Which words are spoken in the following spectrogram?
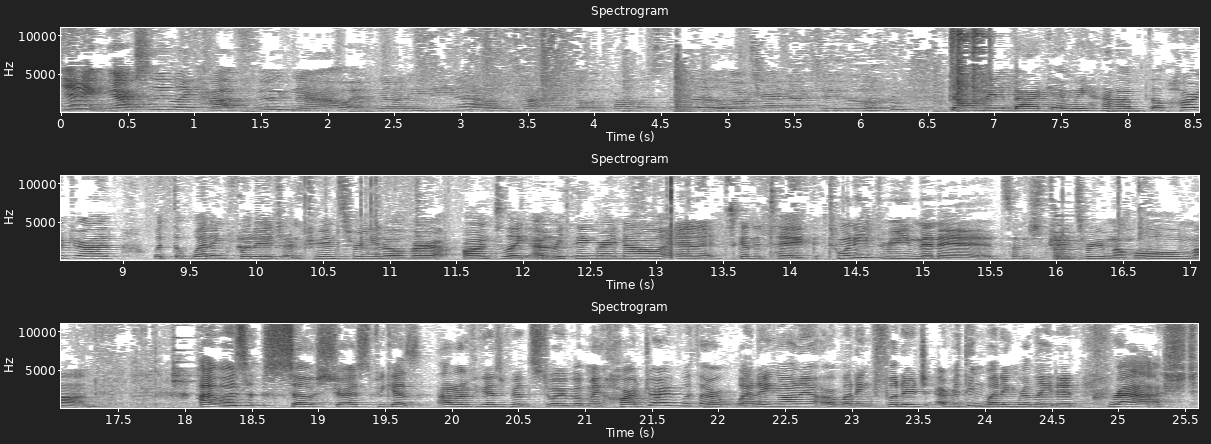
Yay, we actually like have food now and we don't need to eat out all the time, but we probably still but we're trying not to. Dallin made it back and we have the hard drive with the wedding footage. I'm transferring it over onto like everything right now and it's gonna take 23 minutes. I'm just transferring the whole month. I was so stressed because I don't know if you guys have heard the story, but my hard drive with our wedding on it, our wedding footage, everything wedding related crashed.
